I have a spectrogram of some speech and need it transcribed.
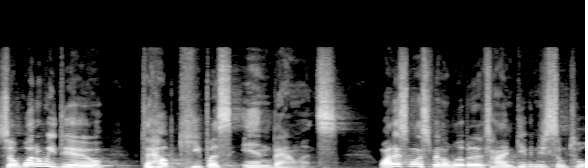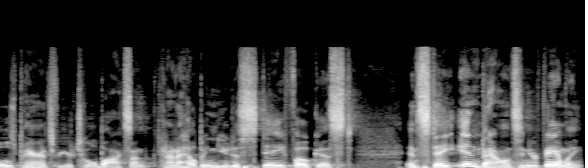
So, what do we do to help keep us in balance? Well, I just want to spend a little bit of time giving you some tools, parents, for your toolbox on kind of helping you to stay focused and stay in balance in your family.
